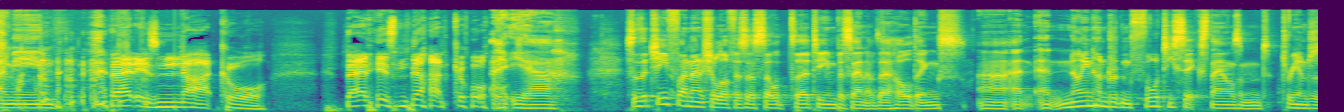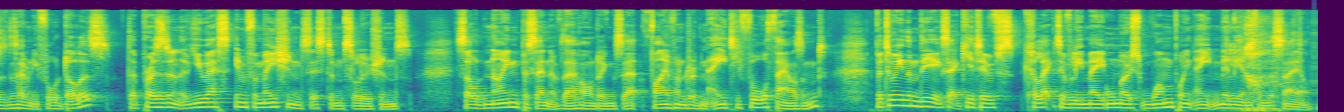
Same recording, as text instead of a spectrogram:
I mean, that is not cool. That is not cool. Uh, yeah. So the chief financial officer sold 13% of their holdings uh, at, at $946,374. The president of US Information System Solutions sold 9% of their holdings at 584,000. Between them the executives collectively made almost 1.8 million from the sale.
